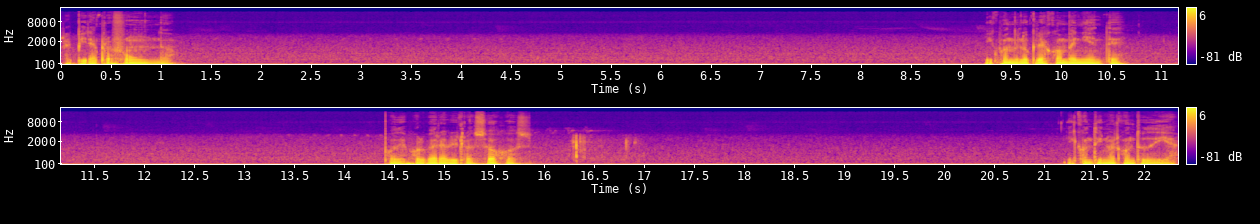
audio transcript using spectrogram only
Respira profundo. Y cuando lo creas conveniente, puedes volver a abrir los ojos. Y continuar con tu día.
